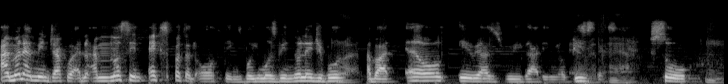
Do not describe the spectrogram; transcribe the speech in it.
And when I mean jack, I'm not saying expert at all things, but you must be knowledgeable right. about all areas regarding your business. Yeah. So, mm.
